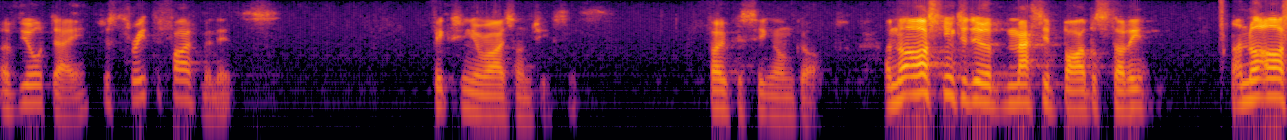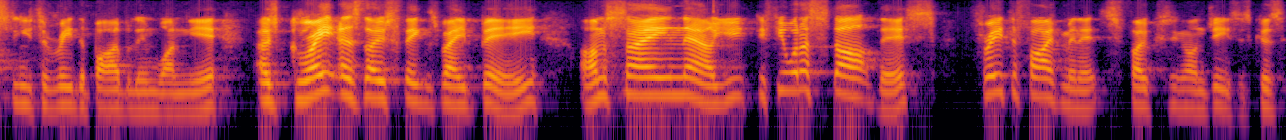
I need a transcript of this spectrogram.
of your day, just three to five minutes, fixing your eyes on Jesus, focusing on God. I'm not asking you to do a massive Bible study. I'm not asking you to read the Bible in one year. As great as those things may be, I'm saying now, you, if you want to start this, three to five minutes focusing on Jesus, because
